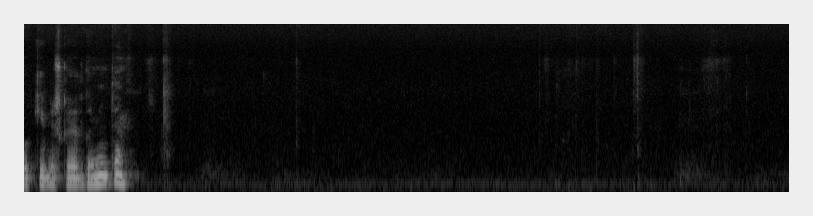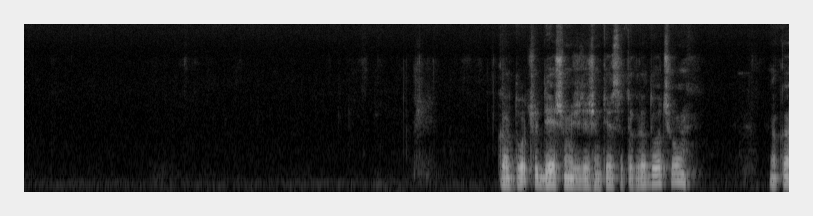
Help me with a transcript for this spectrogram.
kokybiškai atgaminti. ką duočiau, 10 iš 10 tikrai duočiau. Na ką,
